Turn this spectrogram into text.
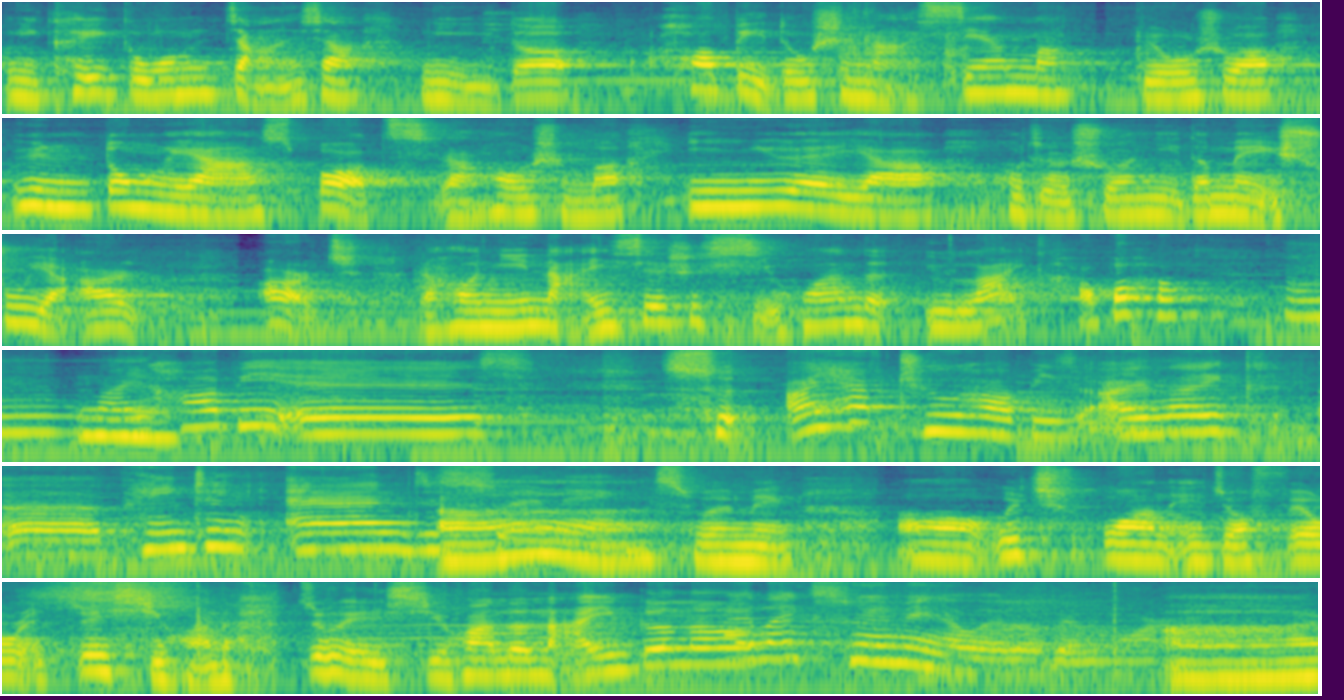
你可以给我们讲一下你的 hobby 都是哪些吗？比如说运动呀，sports，然后什么音乐呀，或者说你的美术呀，art art，然后你哪一些是喜欢的，you like，好不好？ Um, my hobby is. So I have two hobbies. I like uh, painting and swimming. 啊，swimming。哦、w h i c h one is your favorite？最喜欢的，最喜欢的哪一个呢？ I like swimming a little bit more. 啊，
